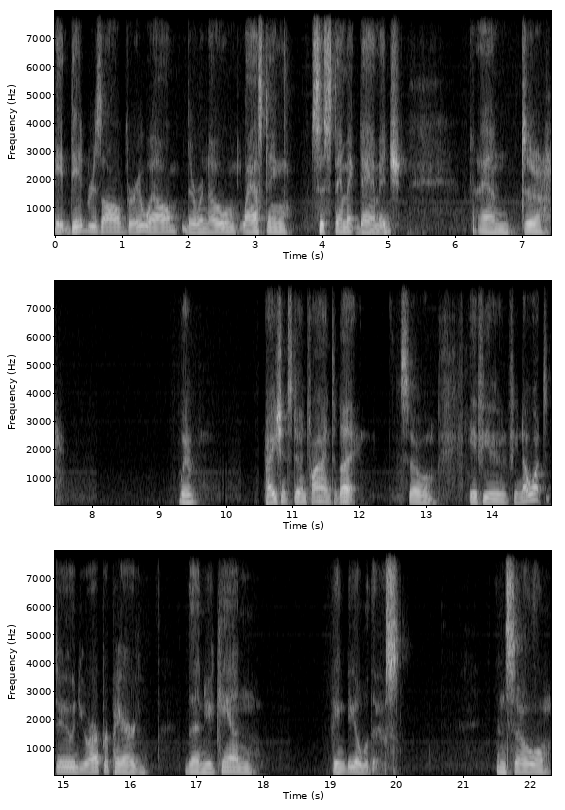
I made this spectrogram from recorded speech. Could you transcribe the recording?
It did resolve very well. There were no lasting systemic damage, and uh, well, patient's doing fine today. So, if you if you know what to do and you are prepared, then you can, can deal with this. And so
